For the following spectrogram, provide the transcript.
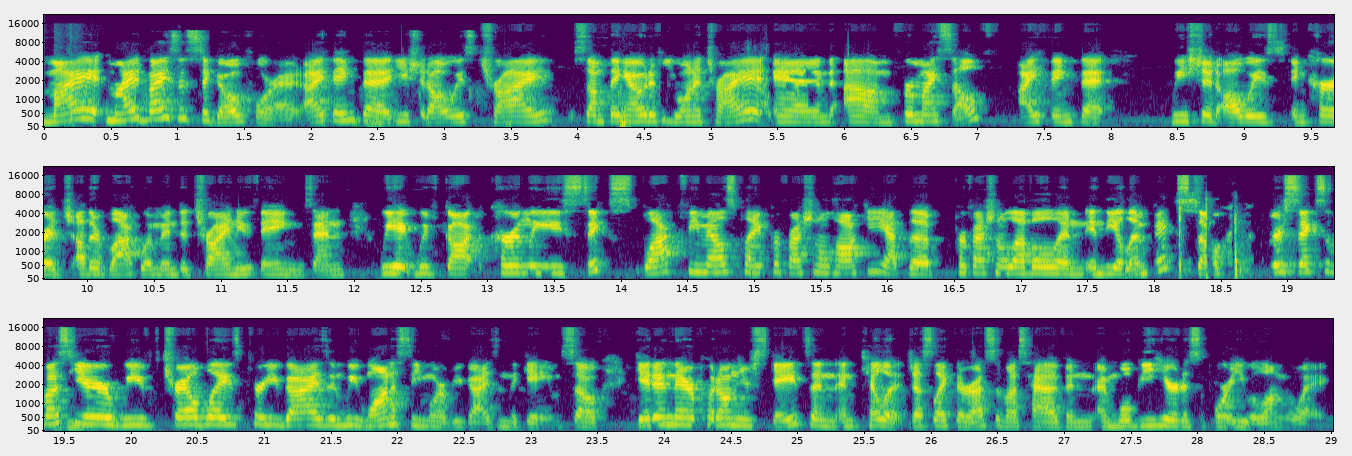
My my advice is to go for it. I think that you should always try something out if you want to try it. And um, for myself, I think that we should always encourage other black women to try new things. And we we've got currently six black females playing professional hockey at the professional level and in the olympics. So there's six of us here we've trailblazed for you guys and we want to see more of you guys in the game. So get in there put on your skates and, and kill it just like the rest of us have and, and we'll be here to support you along the way.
